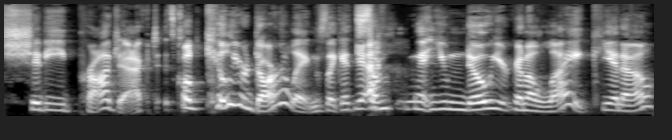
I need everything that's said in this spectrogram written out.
shitty project. It's called kill your darlings. Like it's yeah. something that you know you're gonna like, you know.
